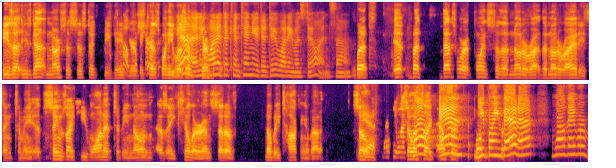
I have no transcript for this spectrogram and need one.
He's a he's got narcissistic behavior Oh, because sure. when he was yeah, in and he prison- wanted to continue to do what he was doing. So But it but that's where it points to the notori- the notoriety thing to me. It seems like he wanted to be known as a killer instead of nobody talking about it. So yeah, like he so it's well, like after and well, you bring that up. Well, they were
